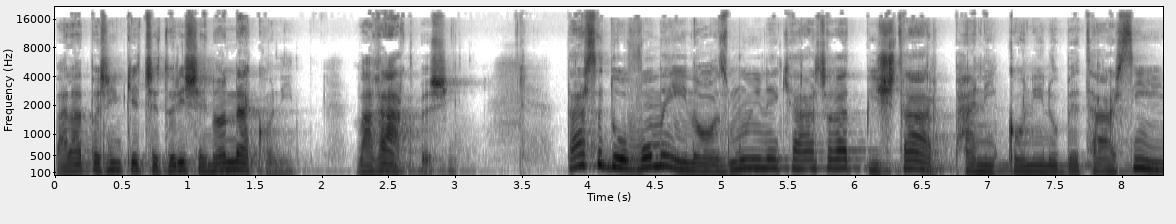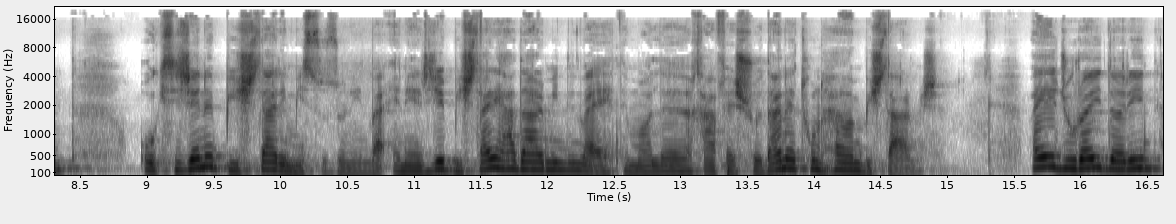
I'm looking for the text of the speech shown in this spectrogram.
بلد باشین که چطوری شنا نکنید و غرق بشین. درس دوم این آزمون اینه که هر چقدر بیشتر panic کنین و بترسین اکسیژن بیشتری میسوزونین و انرژی بیشتری هدر میدین و احتمال خفه شدنتون هم بیشتر میشه. و یه جورایی دارین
